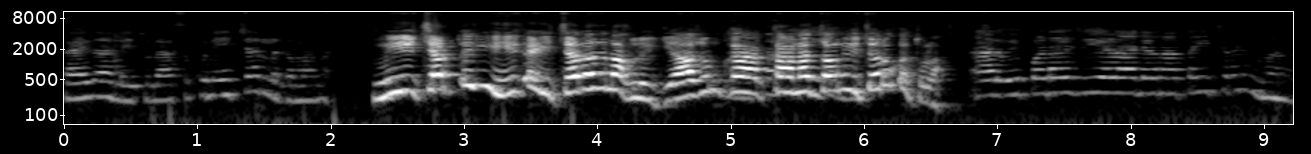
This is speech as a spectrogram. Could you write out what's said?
काय झालंय तुला? असं कुणी विचारलं का मला? मी विचारतोय की हे काय विचारायला लागलोय की? अजून का कानात जाऊन विचारू का तुला? आडवी पडायची येळ आल्यावर आता विचारा की मला.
